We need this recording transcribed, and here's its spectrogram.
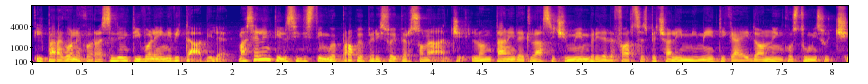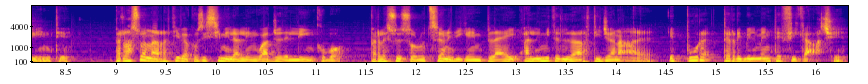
il paragone con Resident Evil è inevitabile, ma Silent Hill si distingue proprio per i suoi personaggi, lontani dai classici membri delle forze speciali in mimetica e donne in costumi succinti, per la sua narrativa così simile al linguaggio dell'incubo, per le sue soluzioni di gameplay al limite dell'artigianale, eppure terribilmente efficaci.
